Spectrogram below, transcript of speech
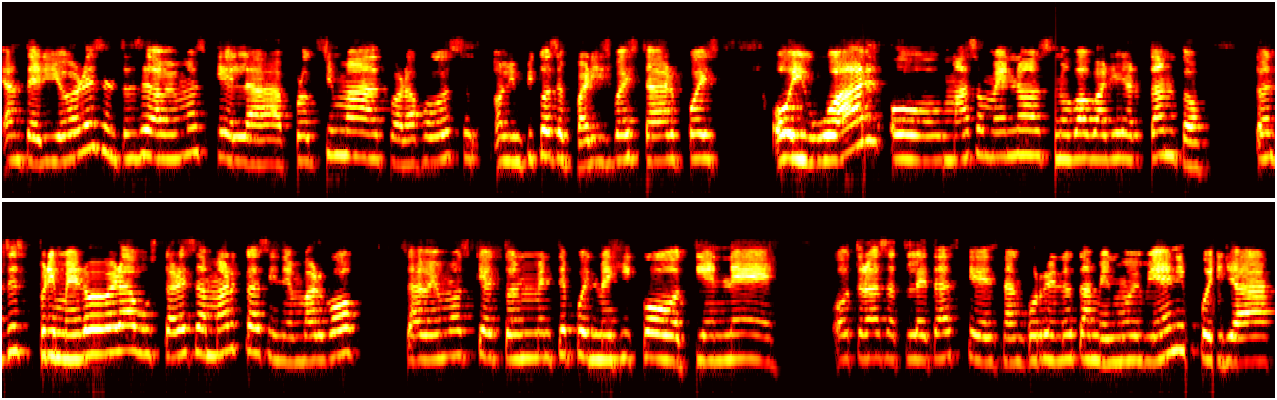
anteriores, entonces sabemos que la próxima para Juegos Olímpicos de París va a estar pues o igual o más o menos no va a variar tanto. Entonces, primero era buscar esa marca, sin embargo, sabemos que actualmente pues México tiene otras atletas que están corriendo también muy bien y pues ya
